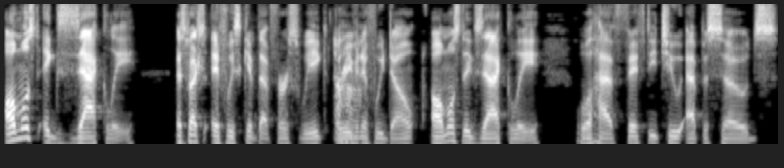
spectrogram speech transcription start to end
Almost exactly, especially if we skip that first week, or even Uh-huh. if we don't, almost exactly, we'll have 52 episodes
